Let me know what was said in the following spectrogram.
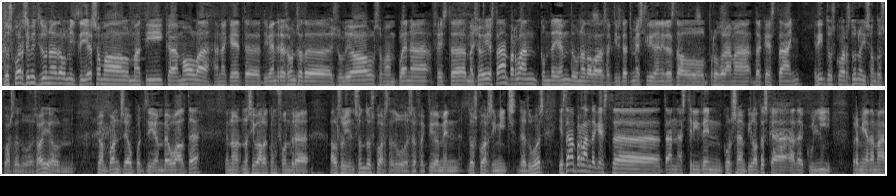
Dos quarts i mig d'una del migdia, som al matí que mola en aquest eh, divendres 11 de juliol, som en plena festa major i estàvem parlant, com dèiem, d'una de les activitats més cridaneres del programa d'aquest any. He dit dos quarts d'una i són dos quarts de dues, oi? El Joan Pons ja ho pots dir en veu alta. Que no, no s'hi val a confondre els oients. Són dos quarts de dues, efectivament, dos quarts i mig de dues. I estàvem parlant d'aquesta tan estrident cursa en pilotes que ha d'acollir Premià de Mar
